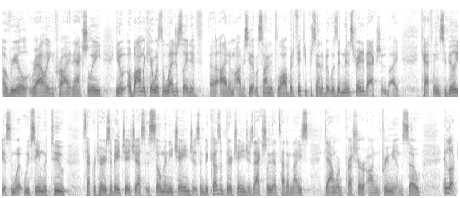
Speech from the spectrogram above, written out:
a real rallying cry. And actually, you know, Obamacare was the legislative uh, item, obviously, that was signed into law, but 50% of it was administrative action by Kathleen Sebelius. And what we've seen with two secretaries of HHS is so many changes. And because of their changes, actually, that's had a nice downward pressure on premiums. So, and look,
